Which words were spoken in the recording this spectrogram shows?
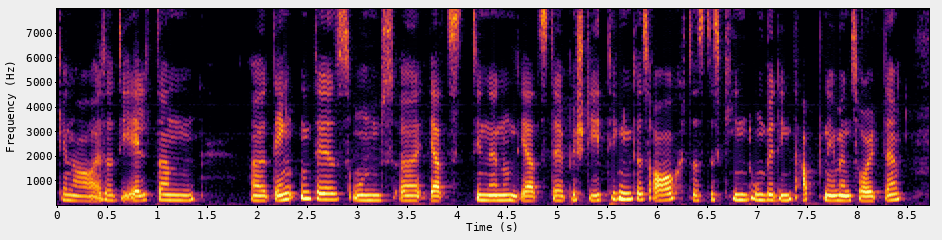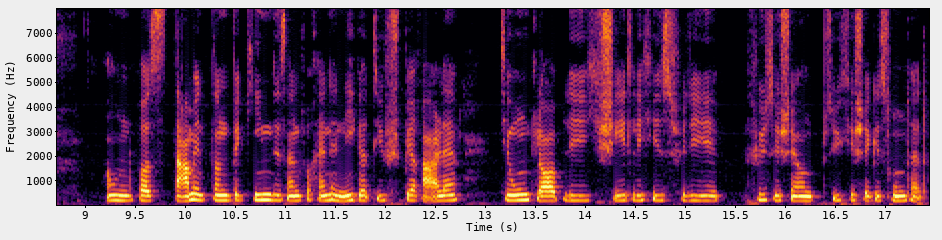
Genau, also die Eltern äh, denken das und äh, Ärztinnen und Ärzte bestätigen das auch, dass das Kind unbedingt abnehmen sollte. Und was damit dann beginnt, ist einfach eine Negativspirale, die unglaublich schädlich ist für die physische und psychische Gesundheit.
